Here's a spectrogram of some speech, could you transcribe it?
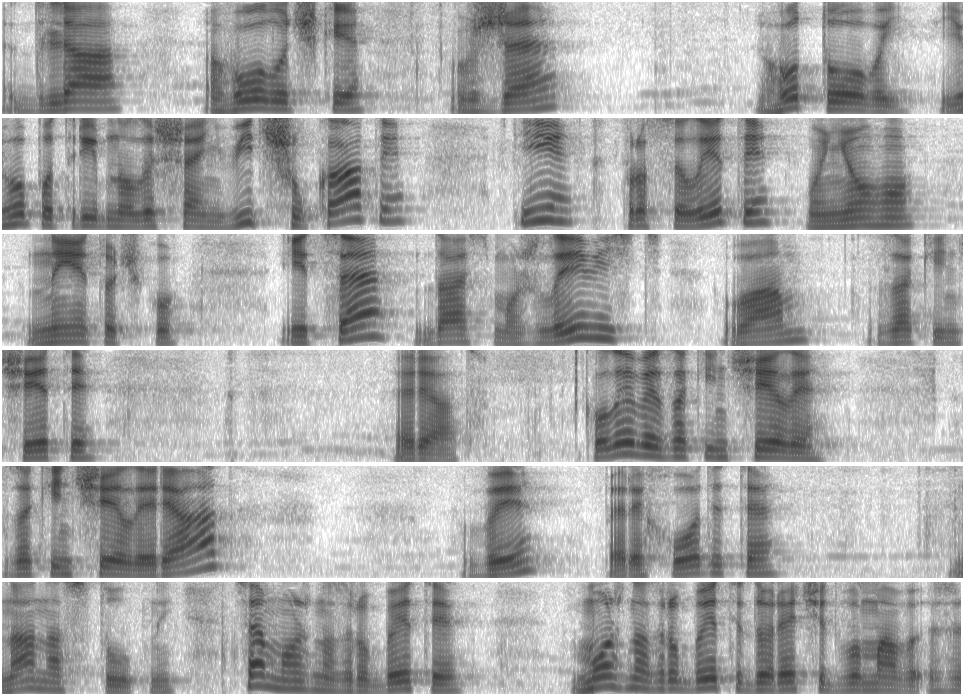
для голочки вже готовий. Його потрібно лише відшукати і проселити у нього ниточку. І це дасть можливість вам закінчити ряд. Коли ви закінчили, закінчили ряд, ви переходите на наступний. Це можна зробити. Можна зробити, до речі, двома, е,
